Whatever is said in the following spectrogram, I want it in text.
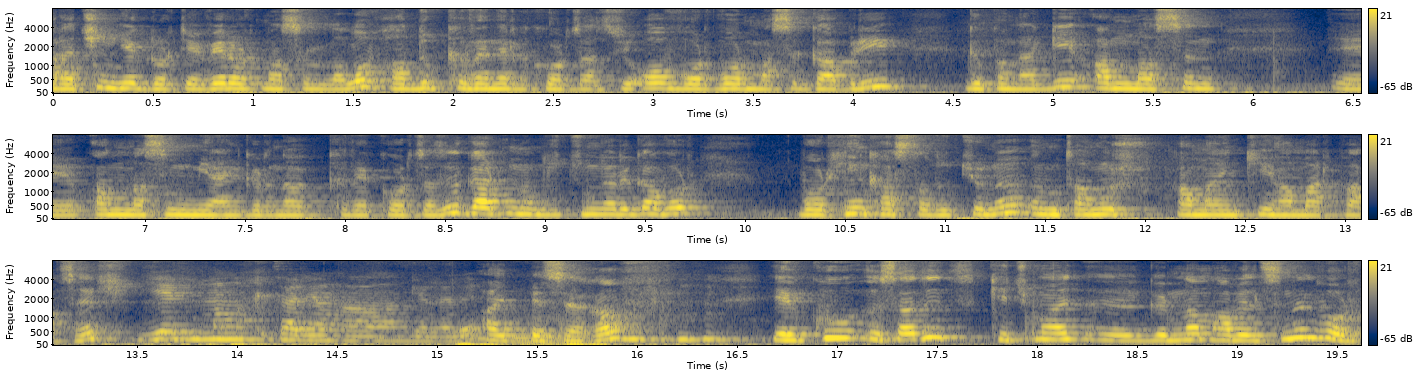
առաջին, երկրորդ եւ երրորդ մասը լալով հadoop քվեներ կգործածի, ով որ որ մասը գաբրի, գբնագի անմասն անմասին միայն գրնա քվե կործածել, գարտնա ընտրությունները գա որ որ 5 հաստատությունը ընդհանուր համայնքի համար բաց էր Եվ հիմա Մխիթարյանն անանգեղել է։ այդպես եղավ եւ քու ըսածից քիչ մայ գրնամ ավելցնել որ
